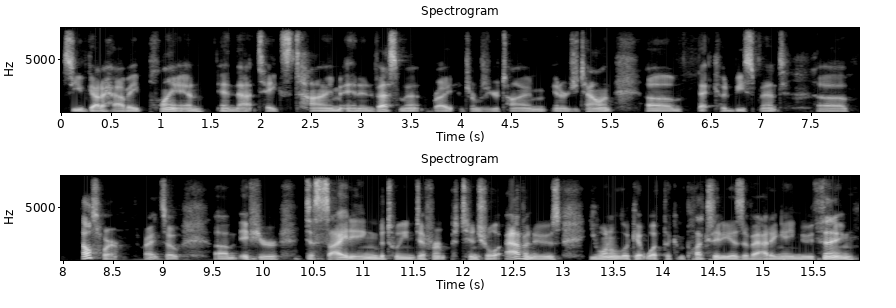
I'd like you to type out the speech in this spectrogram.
So you've got to have a plan, and that takes time and investment, right? In terms of your time, energy, talent, um, that could be spent uh, elsewhere right? So um, if you're deciding between different potential avenues, you want to look at what the complexity is of adding a new thing.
